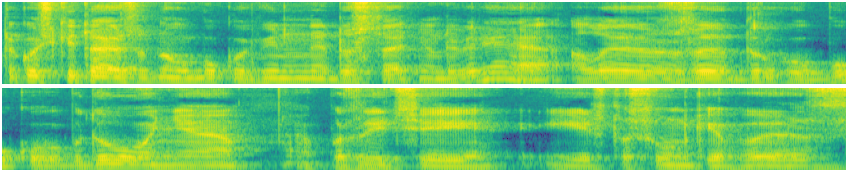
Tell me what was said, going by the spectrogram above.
Так ось Китаю з одного боку він недостатньо довіряє, але з другого боку вибудовування позиції і стосунків з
